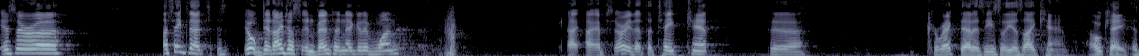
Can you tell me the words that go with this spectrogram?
Is there a, I think that, oh, did I just invent a negative 1? I, I, am sorry that the tape can't correct that as easily as I can. Okay, is,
